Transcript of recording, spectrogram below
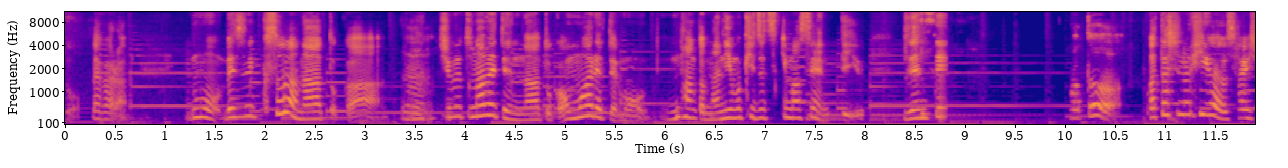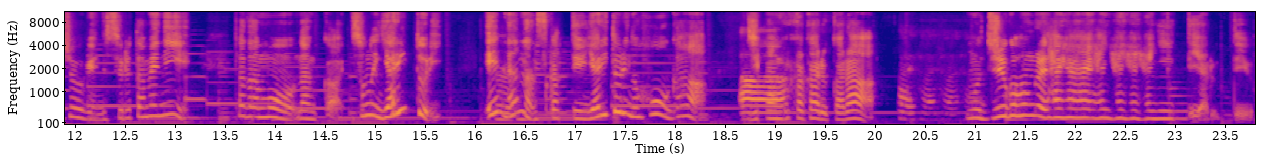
そうだからもう別にクソだなとか、うん。自分と舐めてんなとか思われてもなんか何も傷つきませんっていう前提。もと私の被害を最小限にするためにただもうなんかそのやり取りえ、うん。何なんですかっていうやり取りの方が時間がかかるからはいはいもう15分ぐらいではいはいはいはいはいはいはいってやるっていう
